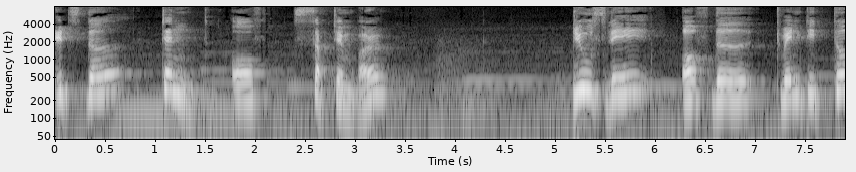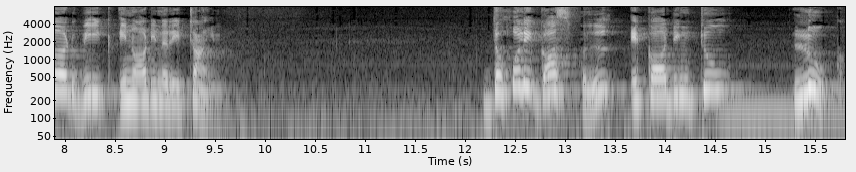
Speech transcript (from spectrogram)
It's the 10th of September, Tuesday of the 23rd week in Ordinary Time. The Holy Gospel according to Luke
